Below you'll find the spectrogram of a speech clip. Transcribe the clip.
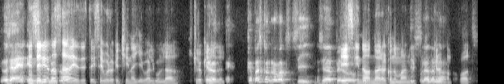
O sea, en, En serio, no sabes. Estoy seguro que China llegó a algún lado. Creo que era la eh, capaz con robots, sí, o sea, pero Sí, sí, no, no era con humanos. tripulado, no. con robots.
